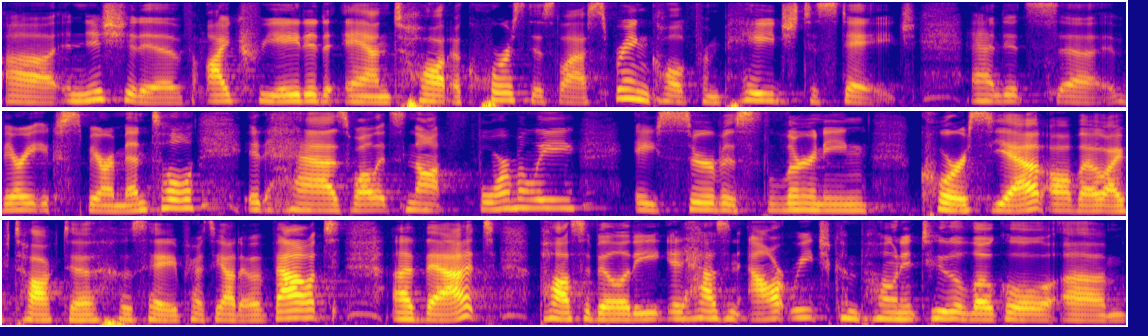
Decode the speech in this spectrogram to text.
uh, initiative, I created and taught a course this last spring called From Page to Stage. And it's uh, very experimental. It has, while it's not formally a service learning course yet, although I've talked to Jose Preciado about uh, that possibility. It has an outreach component to the local um,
